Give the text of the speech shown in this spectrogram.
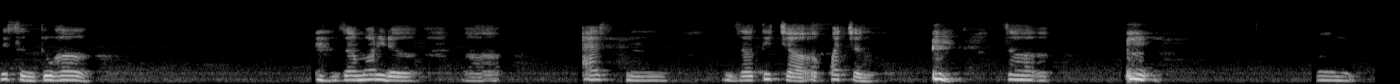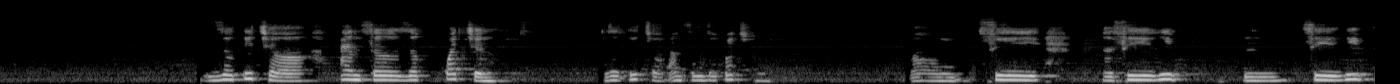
listen to her. the monitor uh, asked mm, the teacher a question. the um, the teacher answer the question. The teacher answer the question. Um, she uh, she give um, she give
